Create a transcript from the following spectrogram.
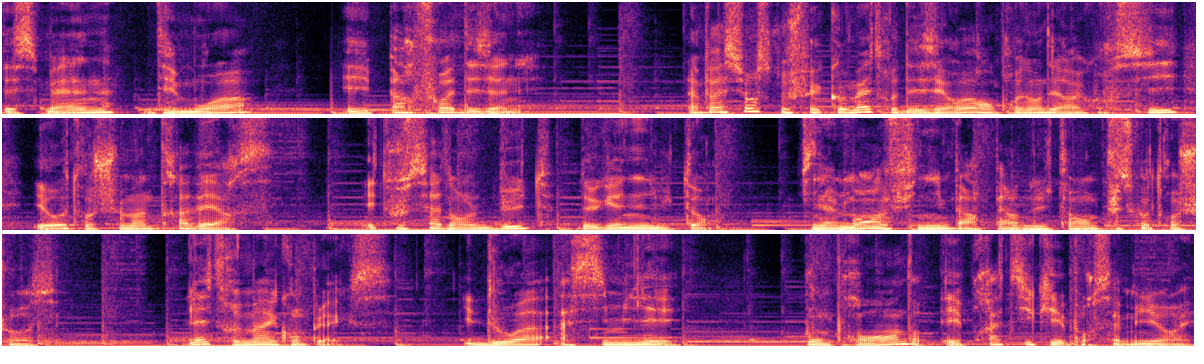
Des semaines, des mois et parfois des années. L'impatience nous fait commettre des erreurs en prenant des raccourcis et autres chemins de traverse. Et tout ça dans le but de gagner du temps. Finalement, on finit par perdre du temps plus qu'autre chose. L'être humain est complexe. Il doit assimiler, comprendre et pratiquer pour s'améliorer.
